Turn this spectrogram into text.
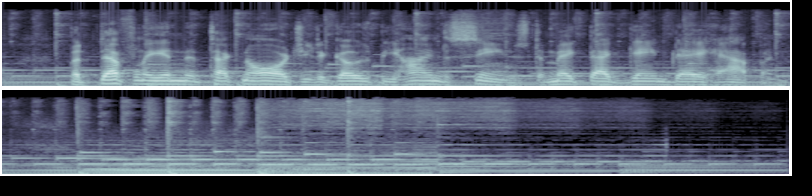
but definitely in the technology that goes behind the scenes to make that game day happen.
